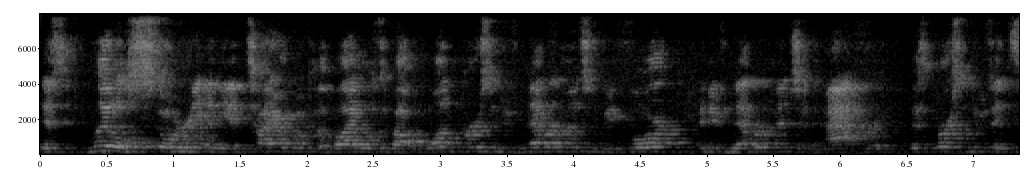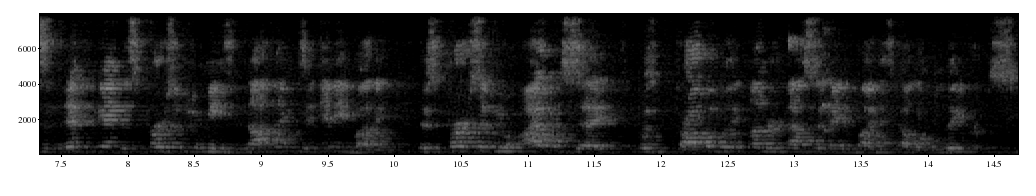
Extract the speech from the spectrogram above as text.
this little story in the entire book of the Bible is about one person who's never mentioned before and who's never mentioned after. This person who's insignificant, this person who means nothing to anybody, this person who I would say was probably underestimated by his fellow believers.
